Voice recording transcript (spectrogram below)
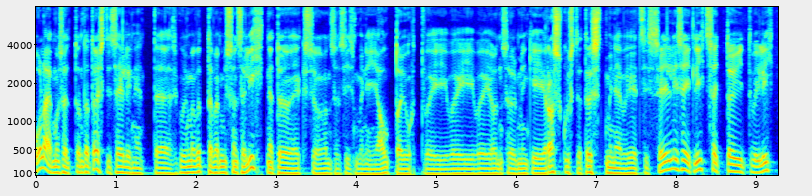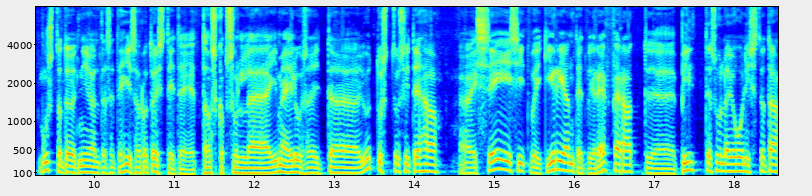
olemuselt on ta tõesti selline, et äh, kui me võtame, mis on see lihtne töö, eks ju, on see siis mõni autojuht või, või, või on see mingi raskuste tõstmine või et siis selliseid lihtsaid töid või liht-, musta tööd nii-öelda see tehisaru tõesti ei tee, et ta oskab sulle imeilusaid äh, jutustusi teha, esseesid või kirjandeid või referaat, pilte sulle joonistada,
